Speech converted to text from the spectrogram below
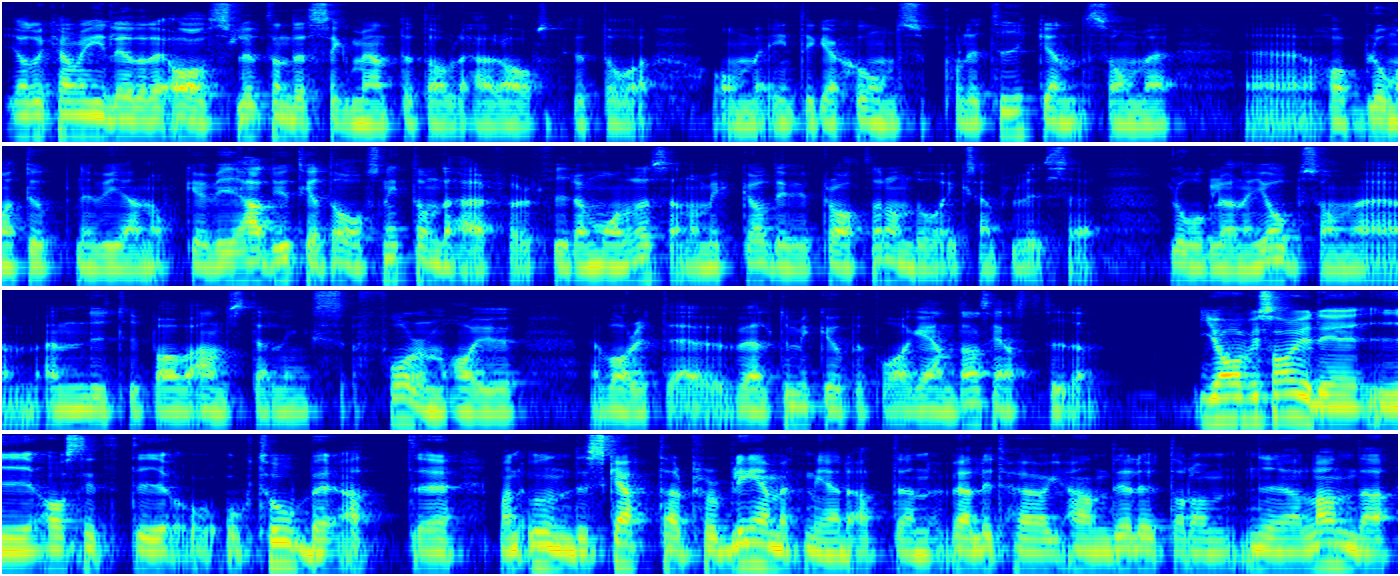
Ja, då kan vi inleda det avslutande segmentet av det här avsnittet då om integrationspolitiken som Eh, har blommat upp nu igen och eh, vi hade ju ett helt avsnitt om det här för fyra månader sedan och mycket av det vi pratade om då exempelvis eh, låglönejobb som en ny typ av anställningsform har ju varit väldigt mycket uppe på agendan senaste tiden. Ja, vi sa ju det i avsnittet i oktober att man underskattar problemet med att en väldigt hög andel av de nyanlända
